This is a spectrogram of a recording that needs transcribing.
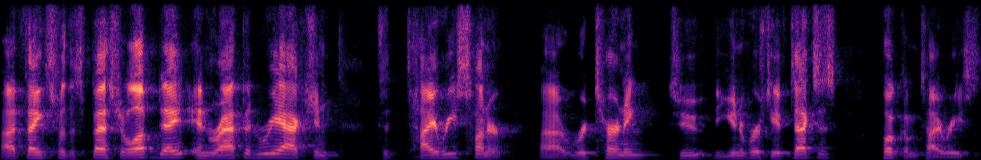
Uh, thanks for the special update and rapid reaction to Tyrese Hunter uh, returning to the University of Texas. Hook 'em, Tyrese.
